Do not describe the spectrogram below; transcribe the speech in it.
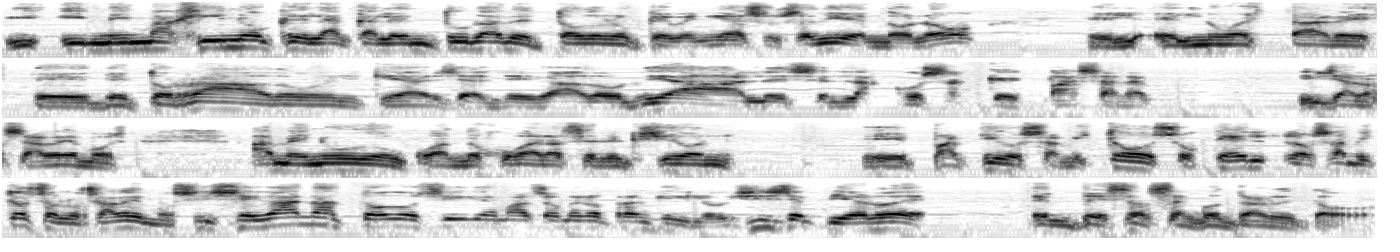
y, me imagino que la calentura de todo lo que venía sucediendo, ¿no? El, no estar este, detorrado, el que haya llegado Ordiales, las cosas que pasan, y ya lo sabemos, a menudo cuando juega la selección eh, partidos amistosos, los amistosos lo sabemos, si se gana todo sigue más o menos tranquilo, y si se pierde, empezás a encontrar de todo.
